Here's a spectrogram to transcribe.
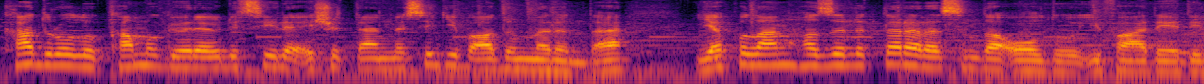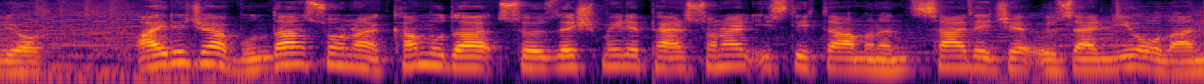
kadrolu kamu görevlisiyle eşitlenmesi gibi adımların da yapılan hazırlıklar arasında olduğu ifade ediliyor. Ayrıca bundan sonra kamuda sözleşmeli personel istihdamının sadece özelliği olan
